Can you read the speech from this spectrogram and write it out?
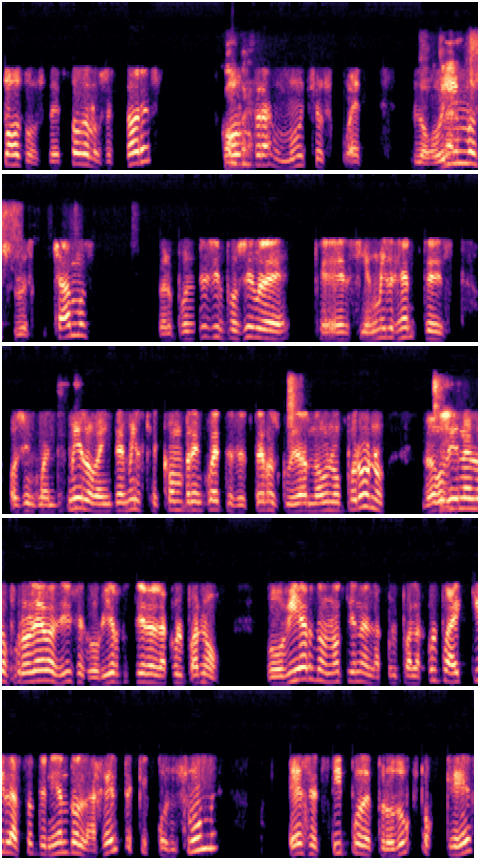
todos, de todos los sectores, compran muchos cohetes. Lo oímos, lo escuchamos, pero pues es imposible que cien mil gentes o cincuenta mil o veinte mil que compren cohetes estemos cuidando uno por uno. Luego vienen los problemas y dice, gobierno tiene la culpa. No, gobierno no tiene la culpa. La culpa aquí la está teniendo la gente que consume ese tipo de producto que es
